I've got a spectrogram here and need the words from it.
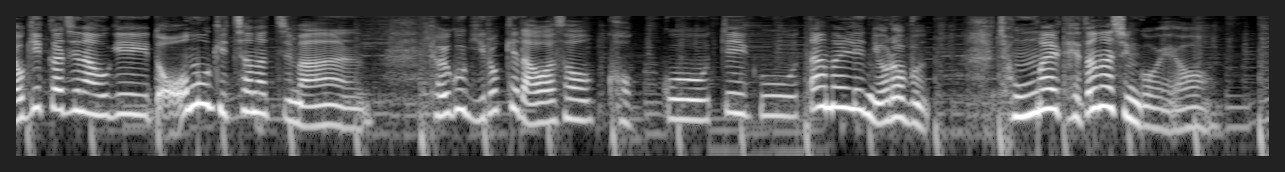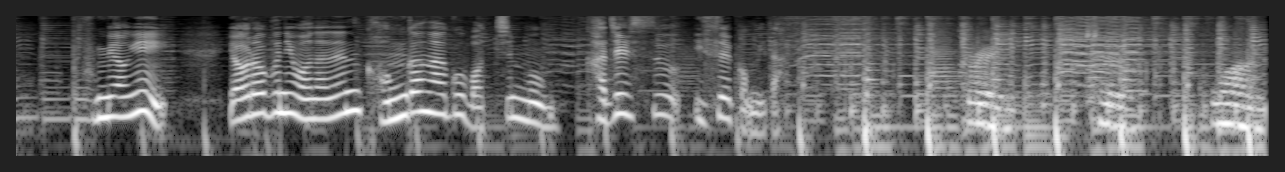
여기까지 나오기 너무 귀찮았지만 결국 이렇게 나와서 걷고 뛰고 땀 흘린 여러분 정말 대단하신 거예요. 분명히 여러분이 원하는 건강하고 멋진 몸 가질 수 있을 겁니다. three, two, one.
